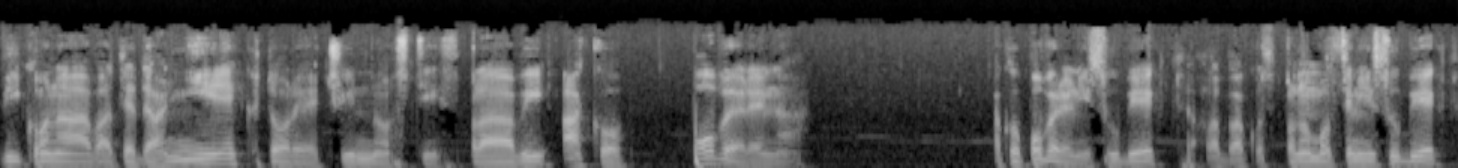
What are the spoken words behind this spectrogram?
vykonáva teda niektoré činnosti správy ako poverená ako poverený subjekt alebo ako splnomocený subjekt,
